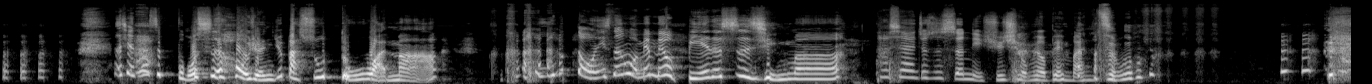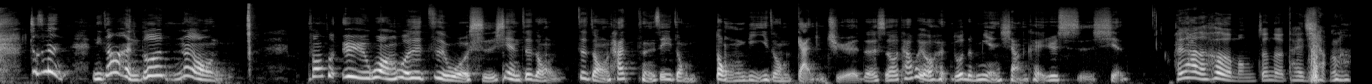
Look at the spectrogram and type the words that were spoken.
而且她是博士候选你就把书读完嘛。我不懂，你生活里面没有别的事情吗？他现在就是生理需求没有被满足，就是你知道很多那种，比方说欲望或者是自我实现这种这种，它可能是一种动力、一种感觉的时候，它会有很多的面向可以去实现。可是他的荷尔蒙真的太强了，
